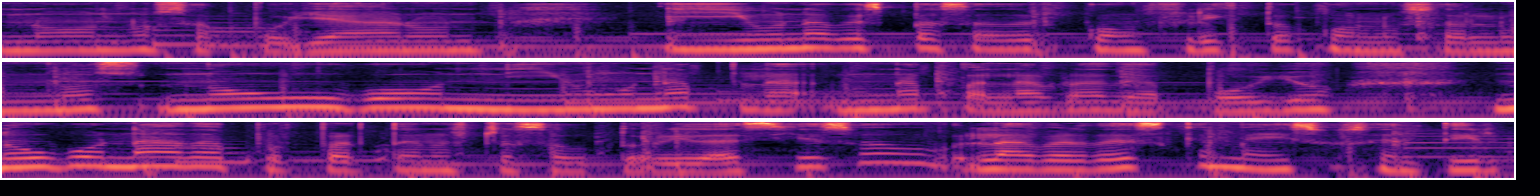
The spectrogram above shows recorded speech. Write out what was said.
no nos apoyaron. Y una vez pasado el conflicto con los alumnos no hubo ni una, una palabra de apoyo, no hubo nada por parte de nuestras autoridades. Y eso la verdad es que me hizo sentir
